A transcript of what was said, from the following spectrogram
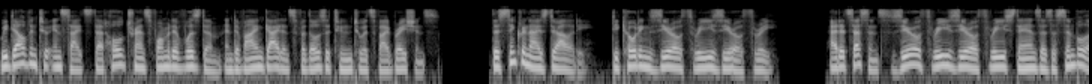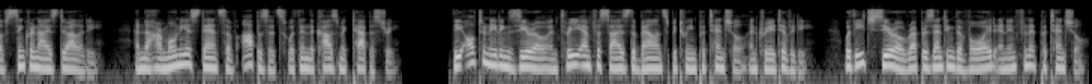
we delve into insights that hold transformative wisdom and divine guidance for those attuned to its vibrations. The synchronized duality, decoding 0303. At its essence, 0303 stands as a symbol of synchronized duality and the harmonious dance of opposites within the cosmic tapestry. The alternating 0 and 3 emphasize the balance between potential and creativity, with each 0 representing the void and infinite potential,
